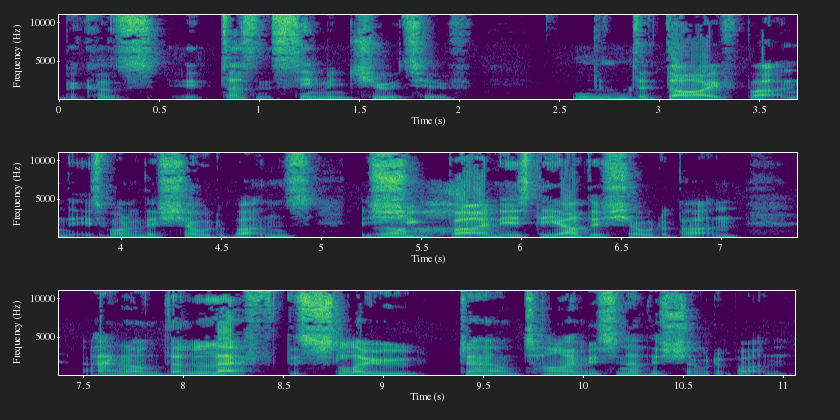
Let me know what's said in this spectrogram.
because it doesn't seem intuitive. Hmm. The dive button is one of the shoulder buttons. The shoot Oh. button is the other shoulder button, and on the left, the slow down time is another shoulder button.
